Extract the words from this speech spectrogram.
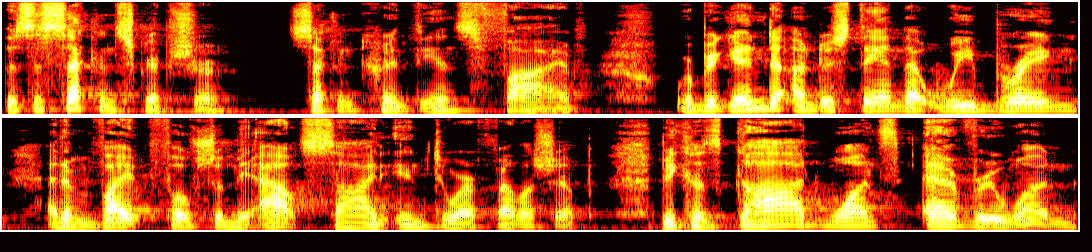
There's a second scripture, 2 Corinthians 5, where we begin to understand that we bring and invite folks from the outside into our fellowship because God wants everyone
